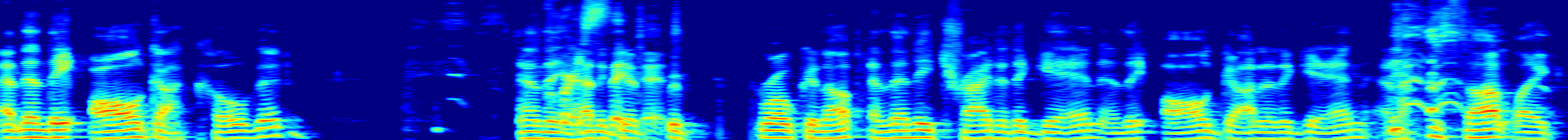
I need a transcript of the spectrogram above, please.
and then they all got COVID. and they had to they get broken up, and then they tried it again, and they all got it again. And I just thought, like,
